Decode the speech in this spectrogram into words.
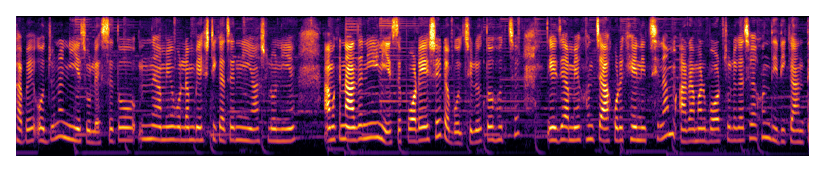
খাবে, ওর জন্য নিয়ে চলে এসছে। তো আমিও বললাম, বেশ, ঠিক আছে, নিয়ে আসলো, নিয়ে। আমাকে না জানিয়েই নিয়ে এসছে। পরে এসে এটা বলছিল। তো হচ্ছে, এই যে আমি এখন চা করে খেয়ে নিচ্ছিলাম, আর আমার বর চলে গেছে এখন দিদিকে আনতে।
